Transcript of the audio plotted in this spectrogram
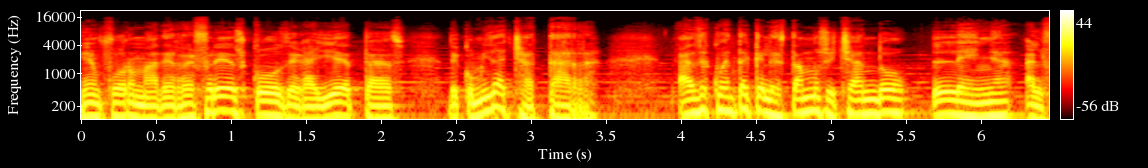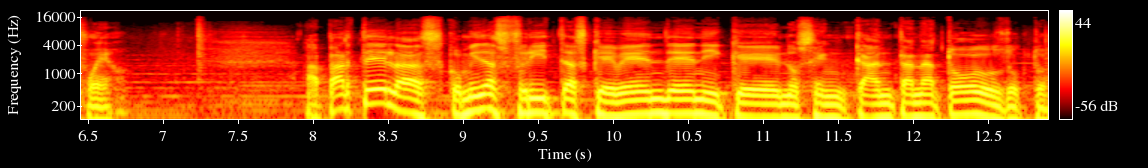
en forma de refrescos, de galletas, de comida chatarra, haz de cuenta que le estamos echando leña al fuego. Aparte de las comidas fritas que venden y que nos encantan a todos, doctor.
